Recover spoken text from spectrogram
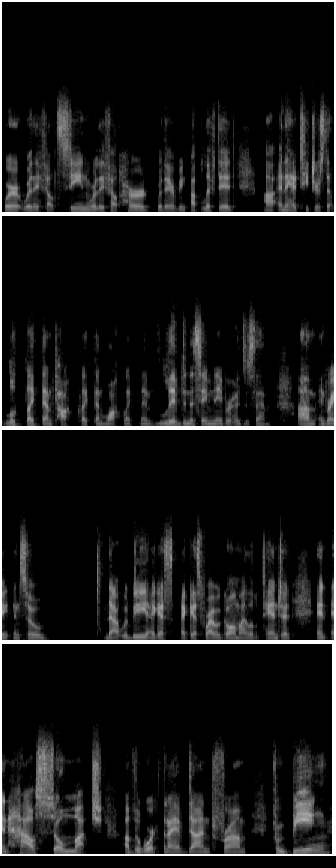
where, where they felt seen, where they felt heard, where they were being uplifted, uh, and they had teachers that looked like them, talked like them, walked like them, lived in the same neighborhoods as them. Um, and right. And so that would be i guess i guess where i would go on my little tangent and and how so much of the work that i have done from from being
